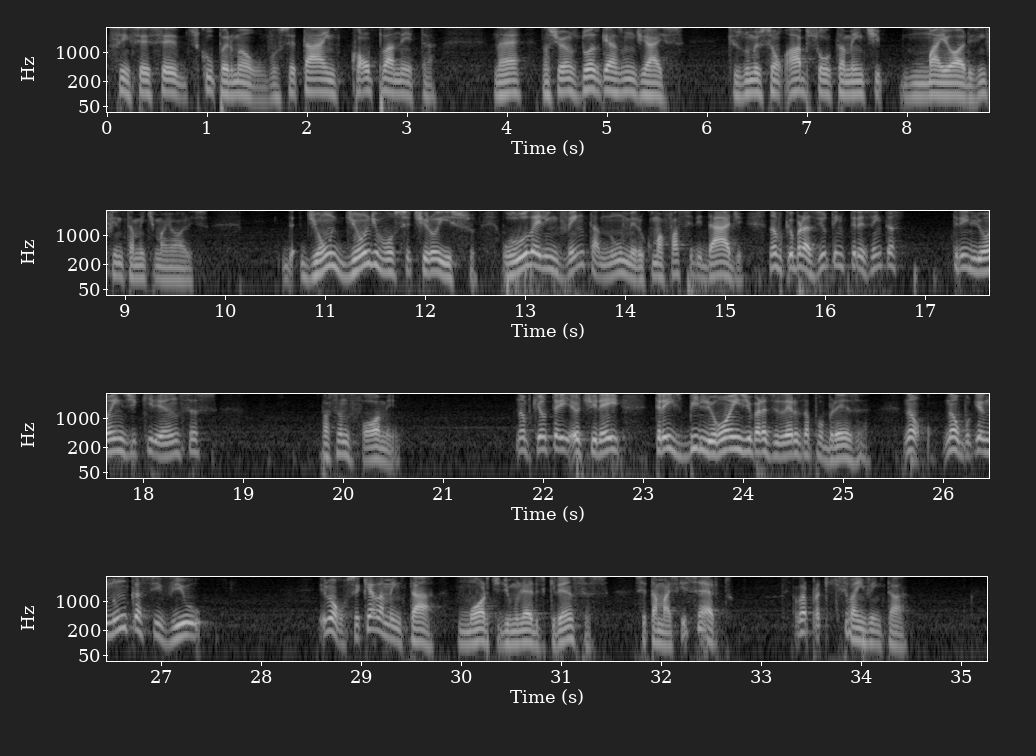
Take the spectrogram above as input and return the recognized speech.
Sim, você. Desculpa, irmão. Você tá em qual planeta? Né? Nós tivemos duas guerras mundiais. Que os números são absolutamente maiores, infinitamente maiores. De- De onde, de onde você tirou isso? O Lula ele inventa número com uma facilidade. Não, porque o Brasil tem 300 trilhões de crianças passando fome. Não, porque eu, te- eu tirei 3 bilhões de brasileiros da pobreza. Não, não, porque nunca se viu. Irmão, você quer lamentar morte de mulheres e crianças? Você tá mais que certo. Agora, pra que, que você vai inventar?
